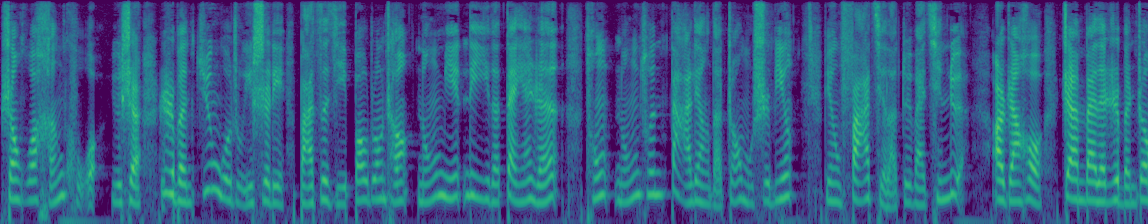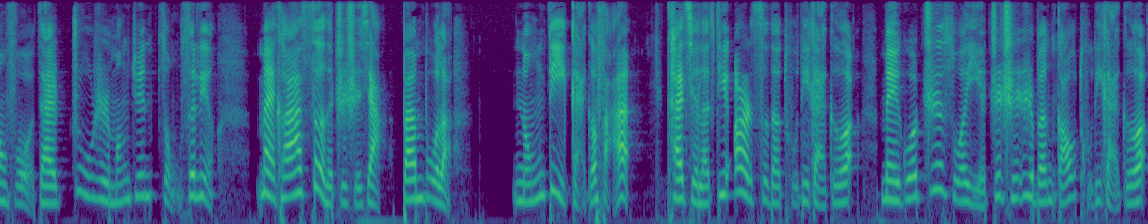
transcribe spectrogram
生活很苦，于是日本军国主义势力把自己包装成农民利益的代言人，从农村大量的招募士兵，并发起了对外侵略。二战后，战败的日本政府在驻日盟军总司令麦克阿瑟的支持下，颁布了农地改革法案。开启了第二次的土地改革。美国之所以支持日本搞土地改革，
